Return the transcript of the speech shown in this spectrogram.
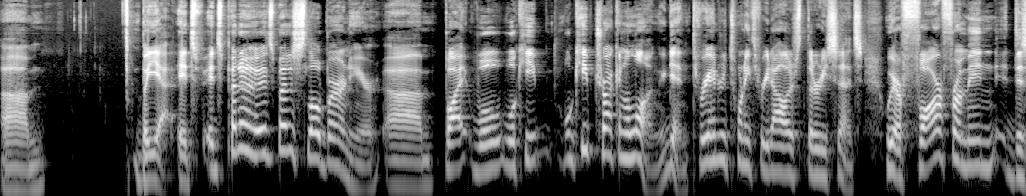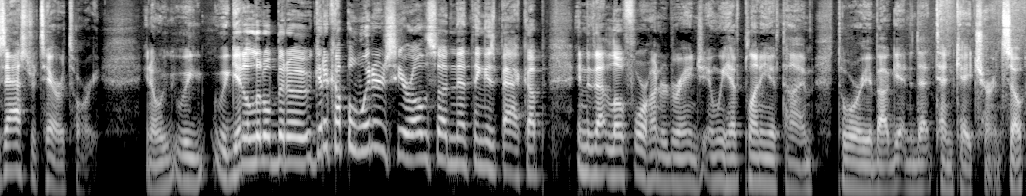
um, but yeah, it's it's been a it's been a slow burn here, um, but we'll we'll keep we'll keep trucking along. Again, three hundred twenty three dollars thirty cents. We are far from in disaster territory you know, we, we, we get a little bit of, get a couple winners here. All of a sudden, that thing is back up into that low 400 range, and we have plenty of time to worry about getting to that 10K churn. So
